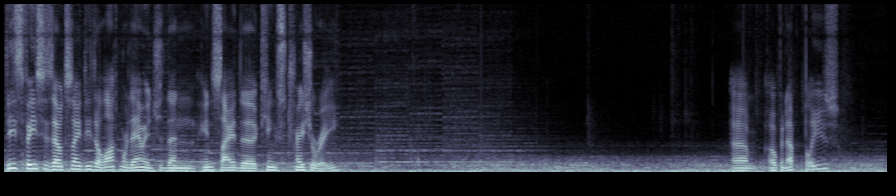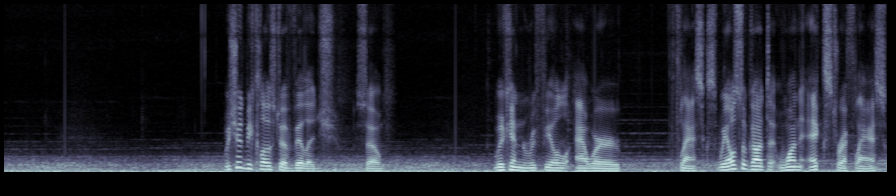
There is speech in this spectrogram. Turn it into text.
These faces outside did a lot more damage than inside the king's treasury. Um, open up, please. We should be close to a village, so we can refill our flasks. We also got one extra flask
